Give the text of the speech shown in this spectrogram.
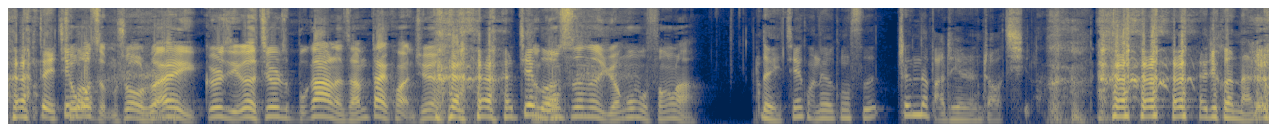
对，结就我怎么说？我说，哎，哥几个今儿就不干了，咱们贷款去。结果公司那员工不疯了？对，结果那个公司真的把这些人找齐了，就很难受。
